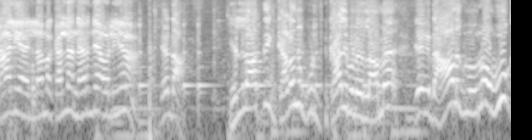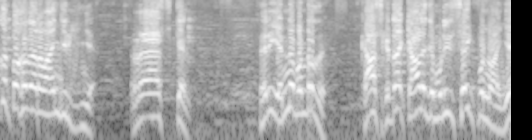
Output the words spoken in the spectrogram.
காலியா இல்லாம கல்ல நிறைஞ்சாவளியும் ஏண்டா எல்லாத்தையும் கடன் கொடுத்து காலி பண்ண இல்லாம என்கிட்ட ஆளுக்கு நூறு ரூபா ஊக்கத்தொகை வேற வாங்கியிருக்கீங்க. ராஸ்கல். சரி என்ன பண்றது? காசு கேட்டா காலேஜ் முடிச்சு சைக் பண்ணுவாங்க.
